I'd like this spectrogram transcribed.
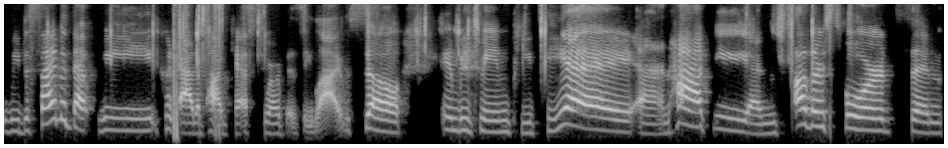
we decided that we could add a podcast to our busy lives. So, in between PTA and hockey and other sports and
